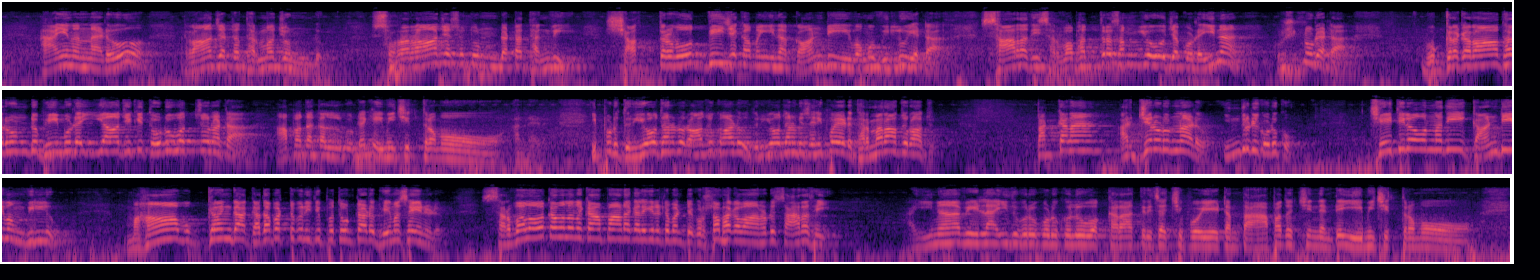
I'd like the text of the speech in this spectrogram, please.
ఆయన అన్నాడు రాజట ధర్మజుండు సురరాజసుతుండట ధన్వి శాస్త్రవోద్వీజకమైన గాంధీవము విల్లుయట సారథి సర్వభద్ర సంయోజకుడైన కృష్ణుడట ఉగ్రగరాధరుండు భీముడయ్యాజికి తొడువచ్చునట ఆపద కల్గుటకేమి చిత్రమో అన్నాడు. ఇప్పుడు దుర్యోధనుడు రాజు కాడు. దుర్యోధనుడు చనిపోయాడు. ధర్మరాజు రాజు. పక్కన అర్జునుడున్నాడు ఇంద్రుడి కొడుకు. చేతిలో ఉన్నది గాంధీవం విల్లు. మహా ఉగ్రంగా గదపట్టుకుని తిప్పుతుంటాడు భీమసేనుడు. సర్వలోకములను కాపాడగలిగినటువంటి కృష్ణ భగవానుడు సారథి. అయినా వీళ్ళ ఐదుగురు కొడుకులు ఒక్క రాత్రి చచ్చిపోయేటంత ఆపదొచ్చిందంటే ఏమి చిత్రమో.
